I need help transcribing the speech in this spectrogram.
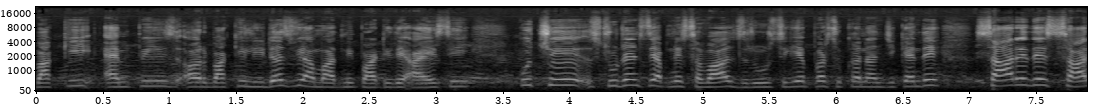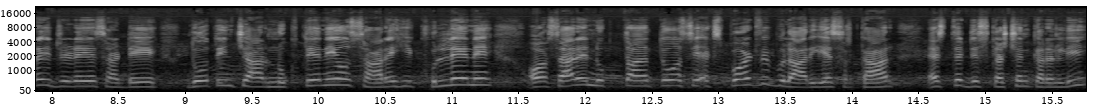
ਬਾਕੀ ਐਮਪੀਜ਼ ਔਰ ਬਾਕੀ ਲੀਡਰਸ ਵੀ ਆਮ ਆਦਮੀ ਪਾਰਟੀ ਦੇ ਆਏ ਸੀ। ਕੁਝ ਸਟੂਡੈਂਟਸ ਦੇ ਆਪਣੇ ਸਵਾਲ ਜ਼ਰੂਰ ਸੀਗੇ, ਪਰ ਸੁਖਾਨੰਦ ਜੀ ਕਹਿੰਦੇ, ਸਾਰੇ ਦੇ ਸਾਰੇ ਜਿਹੜੇ ਸਾਡੇ 2 3 4 ਨੁਕਤੇ ਨੇ, ਉਹ ਸਾਰੇ ਹੀ ਖੁੱਲੇ ਨੇ ਔਰ ਸਾਰੇ ਨੁਕਤਾਂ ਤੋਂ ਅਸੀਂ ਐਕਸਪਰਟ ਵੀ ਬੁਲਾ ਰਹੀ ਹੈ ਸਰਕਾਰ ਇਸ ਤੇ ਡਿਸਕਸ਼ਨ ਕਰਨ ਲਈ।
